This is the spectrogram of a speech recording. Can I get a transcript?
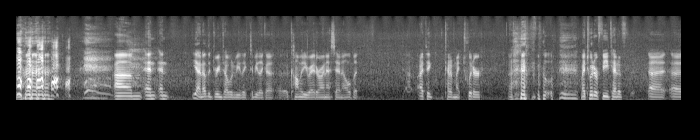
Uh, um, and and yeah, another dream job would be like to be like a, a comedy writer on SNL. But I think kind of my Twitter, my Twitter feed kind of uh, uh,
